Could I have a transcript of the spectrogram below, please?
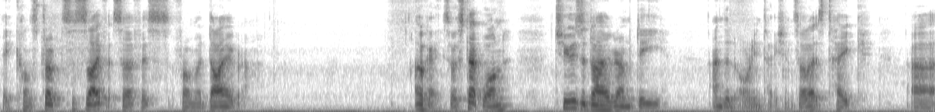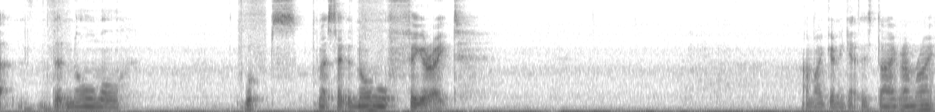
It constructs a Seifert surface from a diagram. Okay, so step one, choose a diagram D and an orientation. So let's take uh, the normal, whoops, let's take the normal figure eight. Am I going to get this diagram right?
